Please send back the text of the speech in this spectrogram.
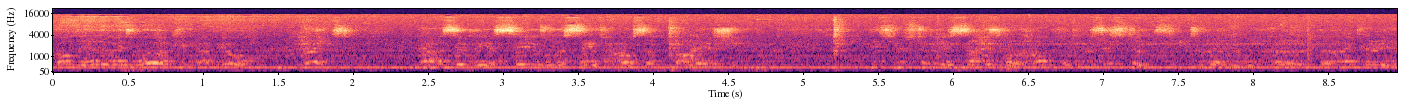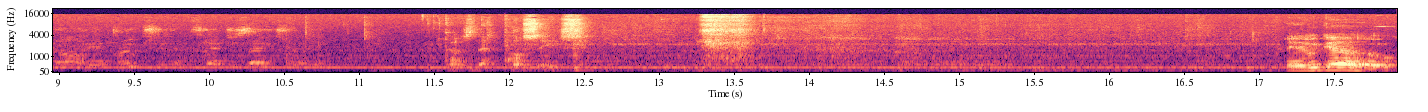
Got the elevator working, have you? Great. Now simply ascend to the safe house and buy a sheep. This used to be a sizable hub for the resistance until everyone heard the Hyperion army approaching and fled to sanctuary. Because they're pussies. here we go.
